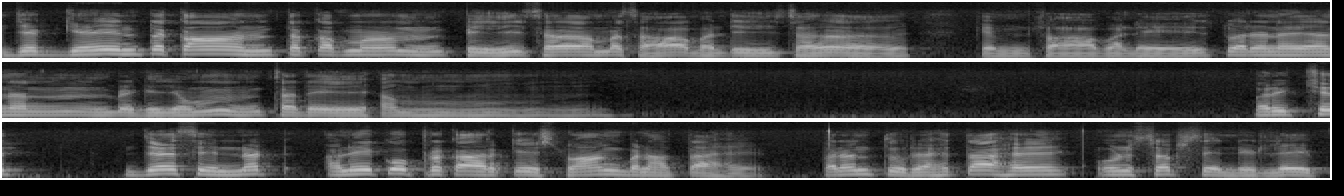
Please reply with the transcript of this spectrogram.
जिज्ञेन्तकान्तकमं पीस मसावली स किं स्वावले स्वर्णयनन् मृगयुं सदेहम्। परीक्षित जैसे नट अनेकों प्रकार के स्वांग बनाता है, परंतु रहता है उन सबसे निर्लेप।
